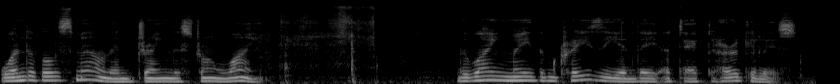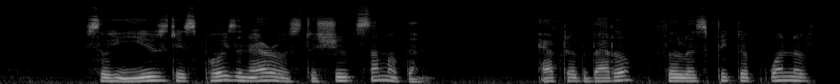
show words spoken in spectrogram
wonderful smell and drank the strong wine. The wine made them crazy, and they attacked Hercules. So he used his poison arrows to shoot some of them. After the battle, Pholus picked up one of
